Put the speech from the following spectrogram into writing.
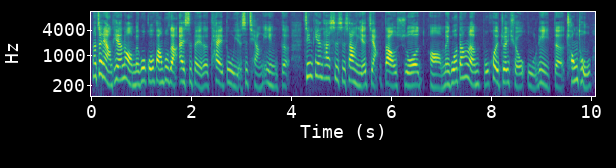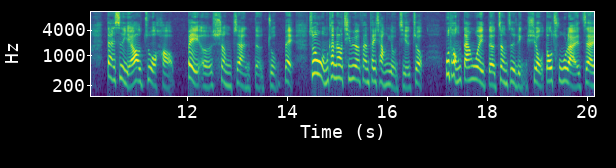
那这两天哦，美国国防部长艾斯培的态度也是强硬的。今天他事实上也讲到说，哦，美国当然不会追求武力的冲突，但是也要做好备而胜战的准备。所以我们看到七月份非常有节奏。不同单位的政治领袖都出来，在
